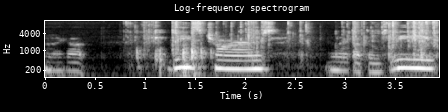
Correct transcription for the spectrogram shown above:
And I got these charms and I got those leaves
